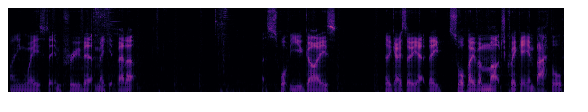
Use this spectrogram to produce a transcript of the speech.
Finding ways to improve it, make it better. Let's swap you guys. There we go. So yeah, they swap over much quicker in battle.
